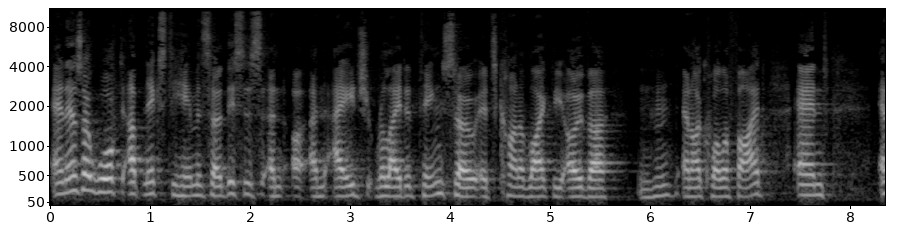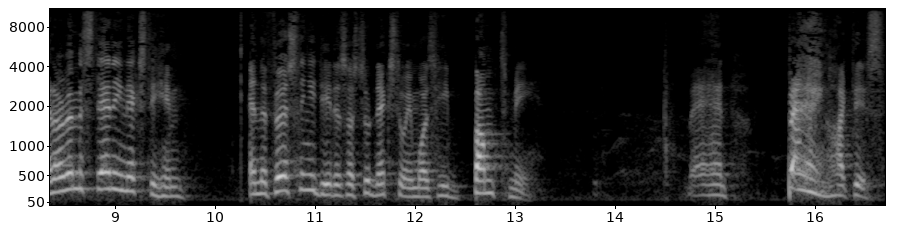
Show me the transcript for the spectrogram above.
And as I walked up next to him, and so this is an, uh, an age related thing, so it's kind of like the over Mm-hmm. And I qualified. And, and I remember standing next to him, and the first thing he did as I stood next to him was he bumped me. Man, bang, like this.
